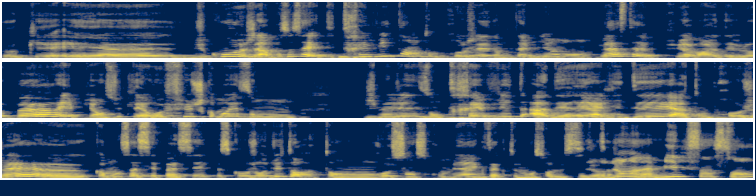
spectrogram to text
Ok, et euh, du coup, j'ai l'impression que ça a été très vite hein, ton projet. Donc, tu as mis en, en place, tu as pu avoir le développeur, et puis ensuite les refuges. Comment ils ont, j'imagine, ils ont très vite adhéré à l'idée, à ton projet. Euh, comment ça s'est passé? Parce qu'aujourd'hui, tu en recenses combien exactement sur le site? Aujourd'hui, on en a 1500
